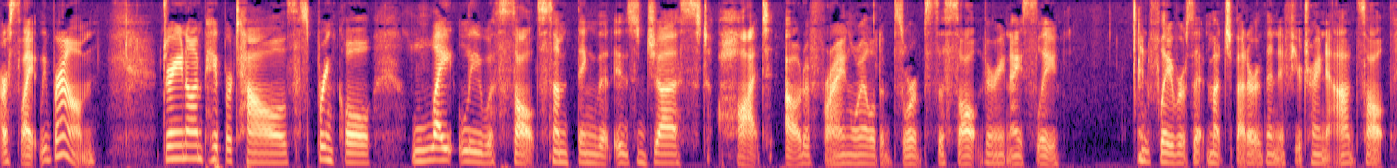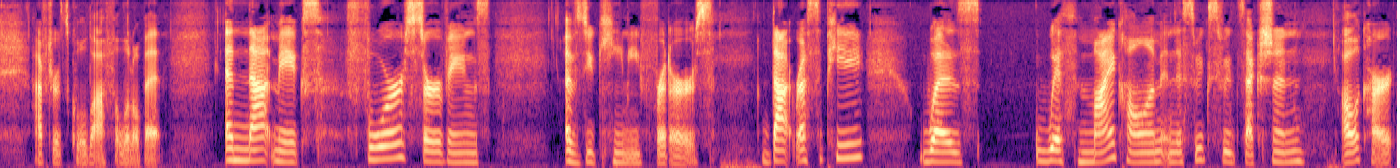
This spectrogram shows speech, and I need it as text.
are slightly brown. Drain on paper towels, sprinkle lightly with salt, something that is just hot out of frying oil. It absorbs the salt very nicely and flavors it much better than if you're trying to add salt after it's cooled off a little bit. And that makes four servings of zucchini fritters. That recipe was with my column in this week's food section, a la carte.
